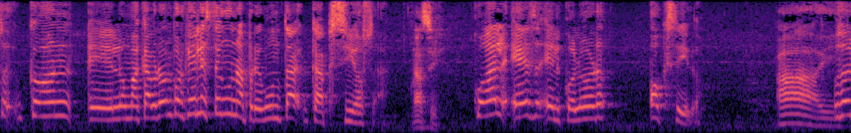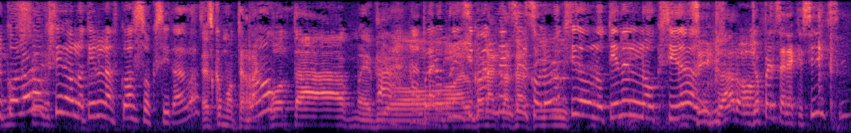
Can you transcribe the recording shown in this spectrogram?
Vámonos con eh, lo macabrón porque hoy les tengo una pregunta capciosa. Ah, sí. ¿Cuál es el color óxido? Ay, O sea, el no color sé. óxido lo tienen las cosas oxidadas. Es como ¿no? terracota, medio. Ajá, pero principalmente el color así. óxido lo tienen lo oxidado. Sí, claro. Yo pensaría que sí, sí.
